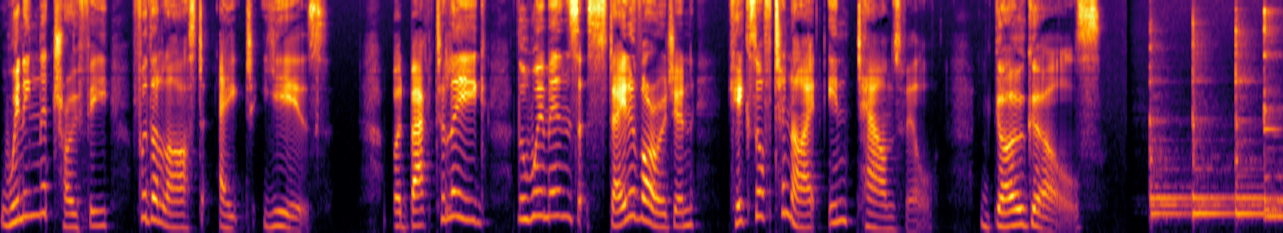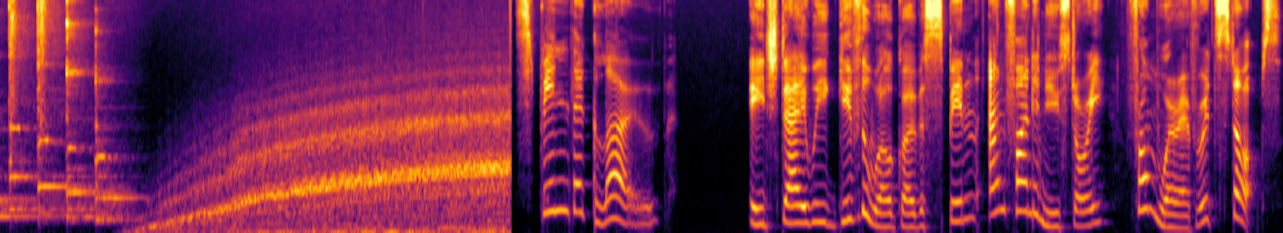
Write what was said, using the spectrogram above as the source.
winning the trophy for the last eight years. But back to league, the Women's State of Origin kicks off tonight in Townsville. Go Girls! Spin the globe. Each day we give the world globe a spin and find a new story from wherever it stops.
